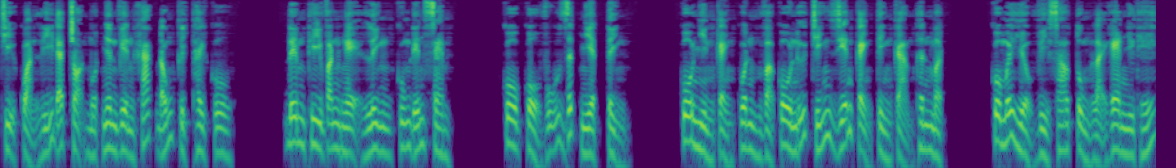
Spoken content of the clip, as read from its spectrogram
Chị quản lý đã chọn một nhân viên khác đóng kịch thay cô. Đêm thi văn nghệ Linh cũng đến xem. Cô cổ vũ rất nhiệt tình. Cô nhìn cảnh quân và cô nữ chính diễn cảnh tình cảm thân mật. Cô mới hiểu vì sao Tùng lại ghen như thế.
